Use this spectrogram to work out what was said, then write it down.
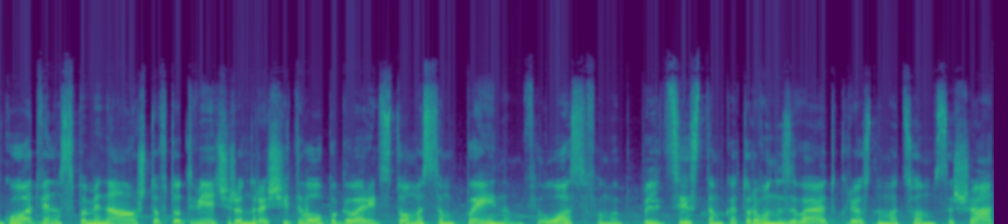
Годвин вспоминал, что в тот вечер он рассчитывал поговорить с Томасом Пейном, философом и публицистом, которого называют крестным отцом США,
